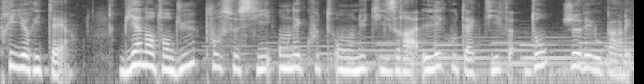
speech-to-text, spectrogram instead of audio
prioritaires. Bien entendu, pour ceci, on, écoute, on utilisera l'écoute active dont je vais vous parler.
